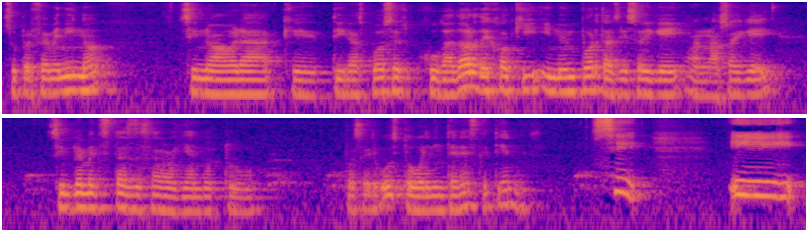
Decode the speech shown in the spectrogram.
súper femenino, sino ahora que digas, puedo ser jugador de hockey y no importa si soy gay o no soy gay, simplemente estás desarrollando tu pues el gusto o el interés que tienes. Sí, y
